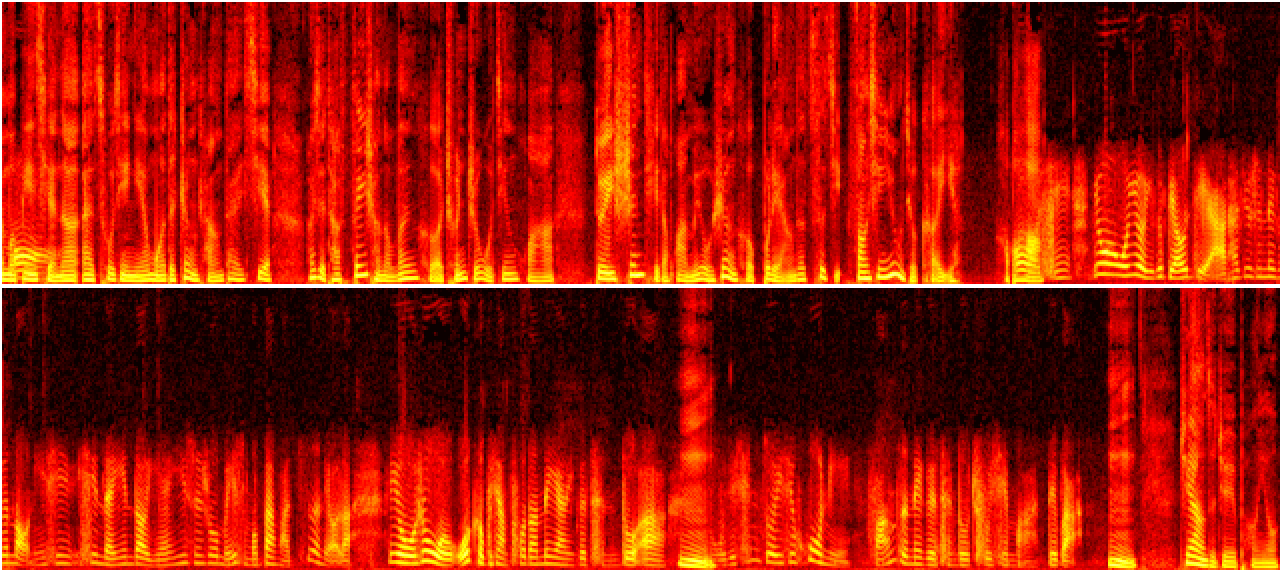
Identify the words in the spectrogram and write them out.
那么，并且呢，哎，促进黏膜的正常代谢，而且它非常的温和，纯植物精华，对身体的话没有任何不良的刺激，放心用就可以，好不好？哦，行，因为我有一个表姐啊，她就是那个老年性性的阴道炎，医生说没什么办法治疗了。哎呦，我说我我可不想拖到那样一个程度啊，嗯我就先做一些护理，防止那个程度出现嘛，对吧？嗯，这样子，这位朋友，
